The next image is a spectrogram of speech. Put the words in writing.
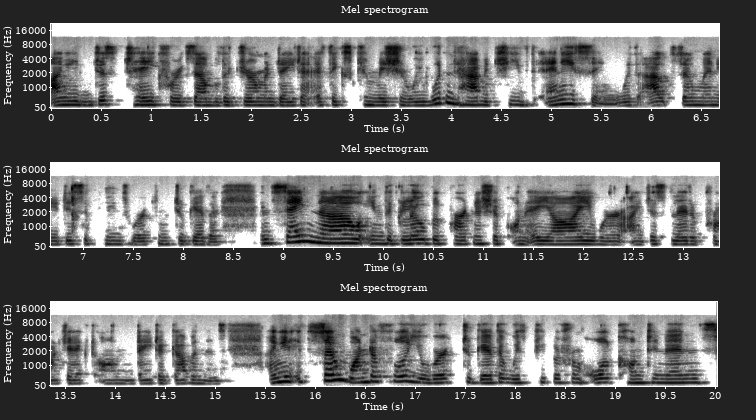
I mean, just take, for example, the German Data Ethics Commission. We wouldn't have achieved anything without so many disciplines working together. And same now in the Global Partnership on AI, where I just led a project on data governance. I mean, it's so wonderful. You work together with people from all continents,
